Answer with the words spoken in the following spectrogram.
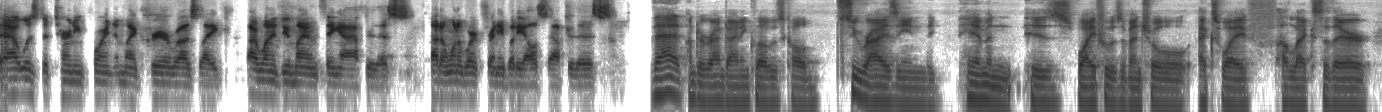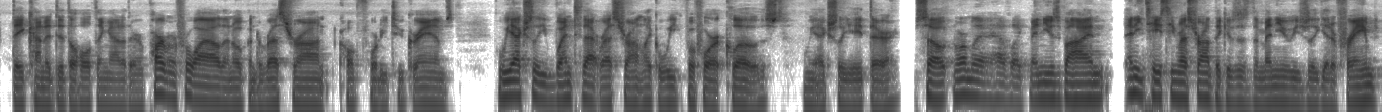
That was the turning point in my career where I was like, I want to do my own thing after this. I don't want to work for anybody else after this. That underground dining club was called Sous Rising. The, him and his wife, who was eventual ex-wife Alexa, there they kind of did the whole thing out of their apartment for a while, then opened a restaurant called 42 Grams. We actually went to that restaurant like a week before it closed. We actually ate there. So normally I have like menus behind any tasting restaurant that gives us the menu. We usually get it framed.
